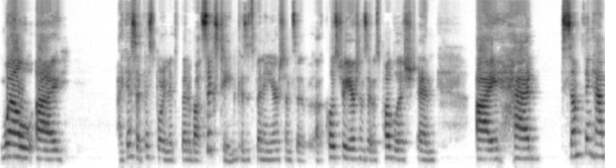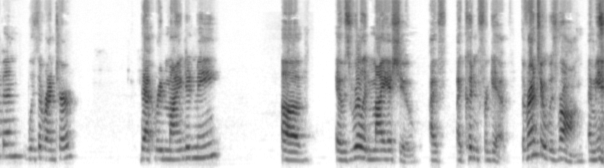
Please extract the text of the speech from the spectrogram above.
Well i i guess at this point it's been about 16 because it's been a year since it uh, close to a year since it was published and i had something happen with a renter that reminded me of it was really my issue. I i couldn't forgive the renter was wrong. I mean,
